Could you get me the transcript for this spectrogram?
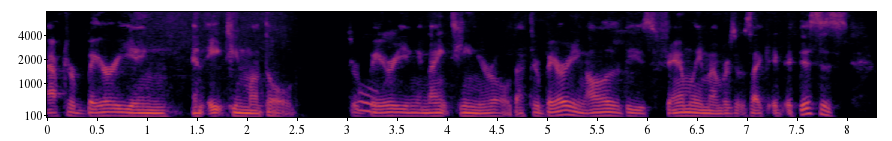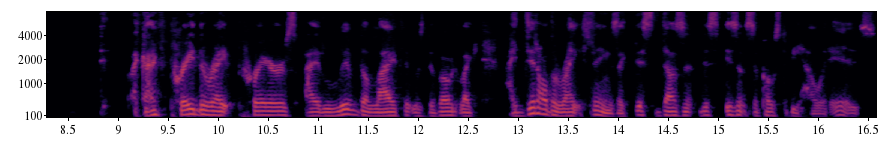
after burying an 18 month old, after Ooh. burying a 19 year old, after burying all of these family members, it was like, if, if this is like I've prayed the right prayers. I lived the life that was devoted. Like I did all the right things. Like this doesn't, this isn't supposed to be how it is,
